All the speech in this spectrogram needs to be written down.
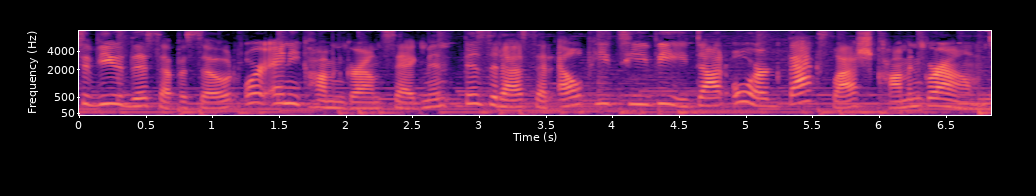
To view this episode or any Common Ground segment, visit us at lptv.org backslash common ground.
